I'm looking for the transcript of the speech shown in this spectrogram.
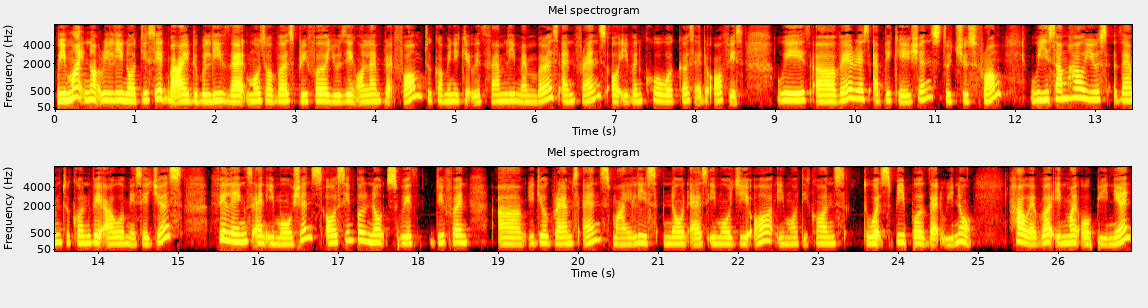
We might not really notice it, but I do believe that most of us prefer using online platform to communicate with family members and friends or even co-workers at the office. With uh, various applications to choose from, we somehow use them to convey our messages, feelings and emotions or simple notes with different um, ideograms and smileys known as emoji or emoticons towards people that we know. However, in my opinion,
